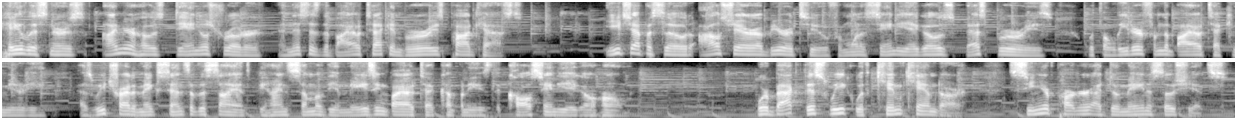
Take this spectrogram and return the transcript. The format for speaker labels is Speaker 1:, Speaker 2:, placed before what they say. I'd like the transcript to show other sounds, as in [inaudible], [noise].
Speaker 1: Hey, listeners, I'm your host, Daniel Schroeder, and this is the Biotech and Breweries podcast. Each episode, I'll share a beer or two from one of San Diego's best breweries with a leader from the biotech community as we try to make sense of the science behind some of the amazing biotech companies that call San Diego home. We're back this week with Kim Kamdar, Senior Partner at Domain Associates.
